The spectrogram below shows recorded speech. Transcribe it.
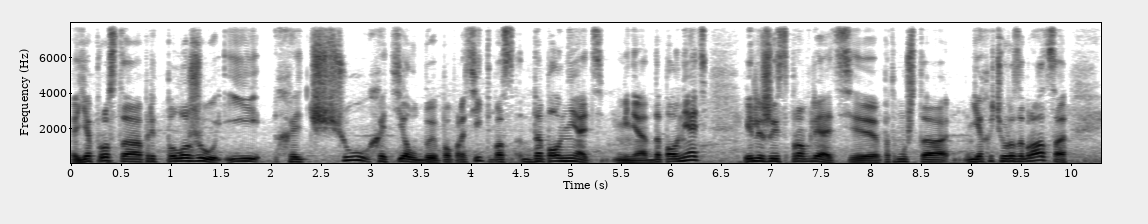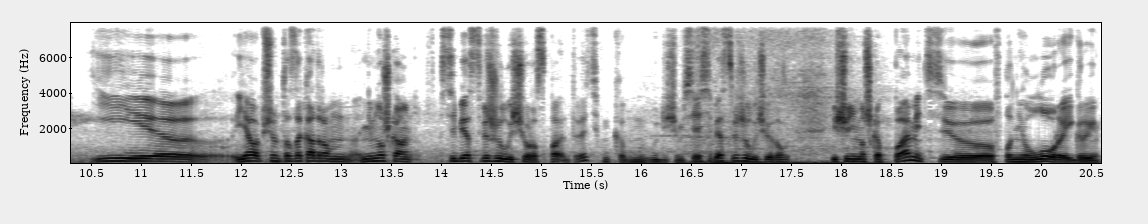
Я просто предположу и хочу, хотел бы попросить вас дополнять меня, дополнять или же исправлять, э, потому что я хочу разобраться и э, я, в общем-то, за кадром немножко себе освежил еще раз... Давайте мы вылечимся. Я себе освежил еще, еще немножко память э, в плане лора игры.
